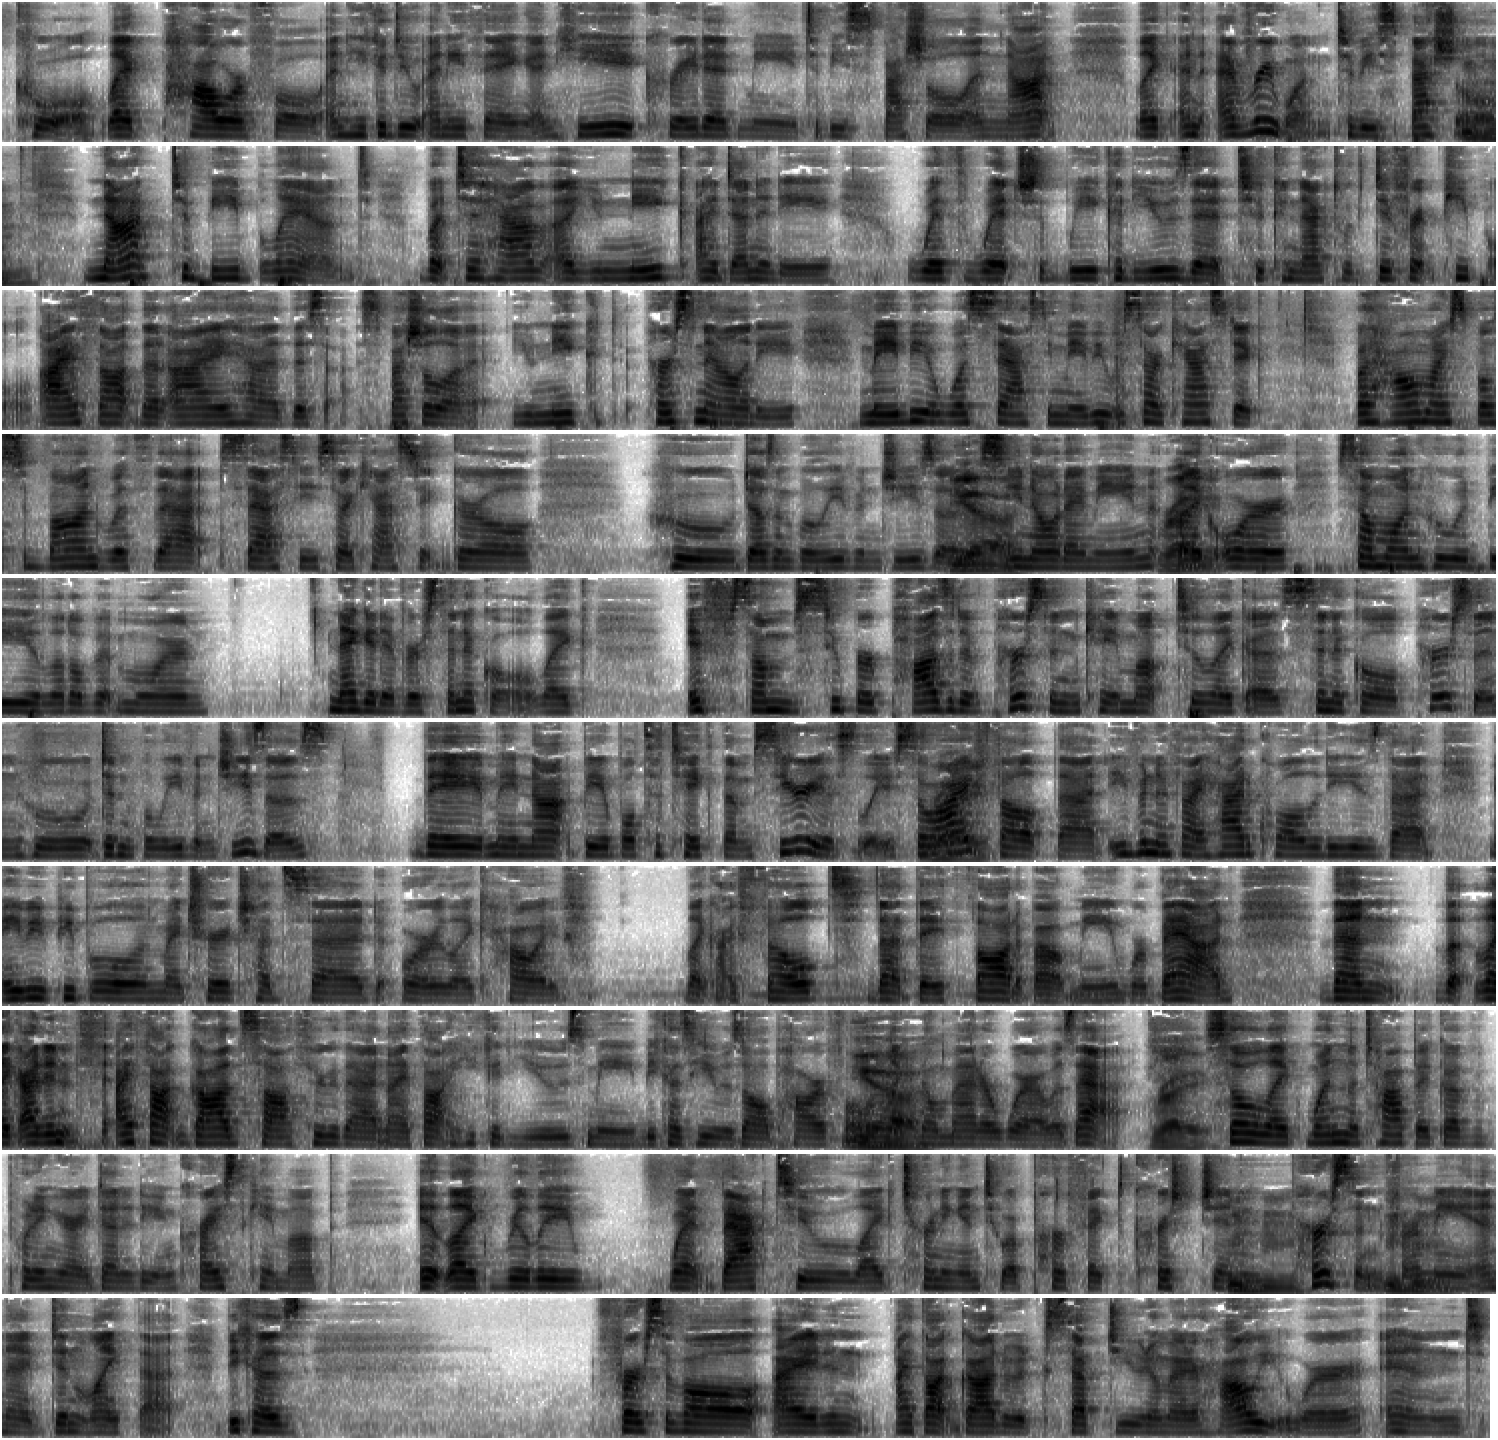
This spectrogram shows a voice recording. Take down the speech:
cool, like powerful, and he could do anything. And he created me to be special and not like, and everyone to be special, not to be bland, but to have a unique identity with which we could use it to connect with different people. I thought that I had this special, uh, unique personality. Maybe it was sassy, maybe it was sarcastic, but how am I supposed to bond with that sassy, sarcastic girl? Who doesn't believe in Jesus? Yeah. You know what I mean? Right. Like, or someone who would be a little bit more negative or cynical. Like, if some super positive person came up to like a cynical person who didn't believe in Jesus, they may not be able to take them seriously. So I felt that even if I had qualities that maybe people in my church had said, or like how I've like I felt that they thought about me were bad, then like I didn't, th- I thought God saw through that and I thought he could use me because he was all powerful Yeah. like no matter where I was at. Right. So like when the topic of putting your identity in Christ came up, it like really went back to like turning into a perfect Christian Mm-hmm. person for me and I didn't like that because first of all, I didn't I thought God would accept you no matter how you were and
